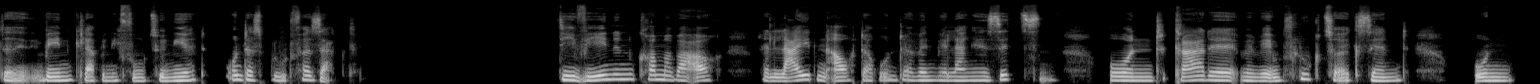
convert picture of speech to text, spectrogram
Venenklappe nicht funktioniert und das Blut versackt. Die Venen kommen aber auch oder leiden auch darunter, wenn wir lange sitzen und gerade wenn wir im Flugzeug sind und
